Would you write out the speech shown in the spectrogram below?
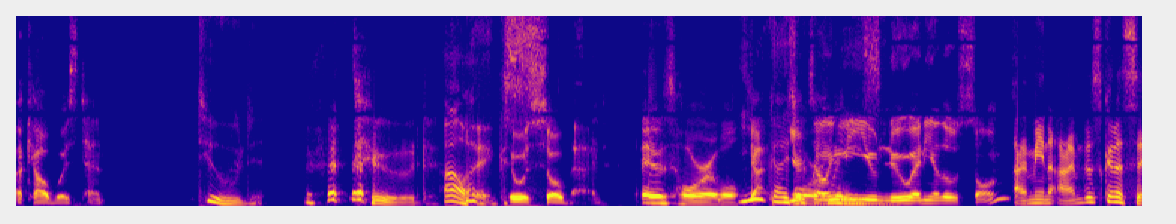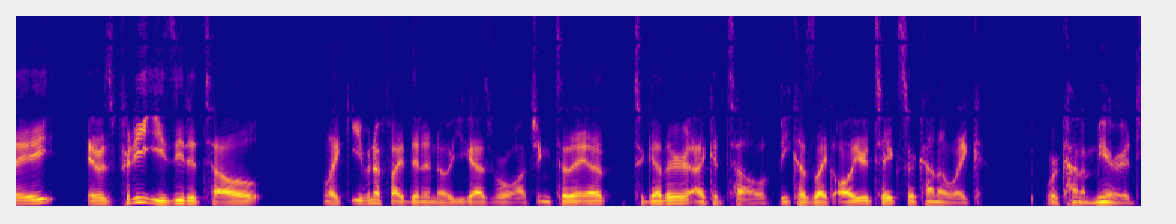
a Cowboys tent. Dude, dude, Alex, it was so bad. It was horrible. You guys You're are telling crazy. me you knew any of those songs? I mean, I'm just gonna say it was pretty easy to tell. Like, even if I didn't know you guys were watching today uh, together, I could tell because like all your takes are kind of like were kind of mirrored.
